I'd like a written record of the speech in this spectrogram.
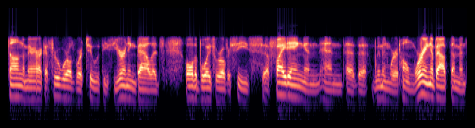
sung America through World War II with these yearning ballads. All the boys were overseas uh, fighting, and and uh, the women were at home worrying about them. And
